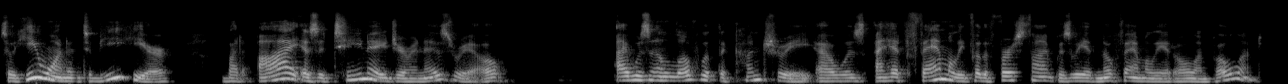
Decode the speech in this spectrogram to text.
So he wanted to be here. But I, as a teenager in Israel, I was in love with the country. I was, I had family for the first time because we had no family at all in Poland.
